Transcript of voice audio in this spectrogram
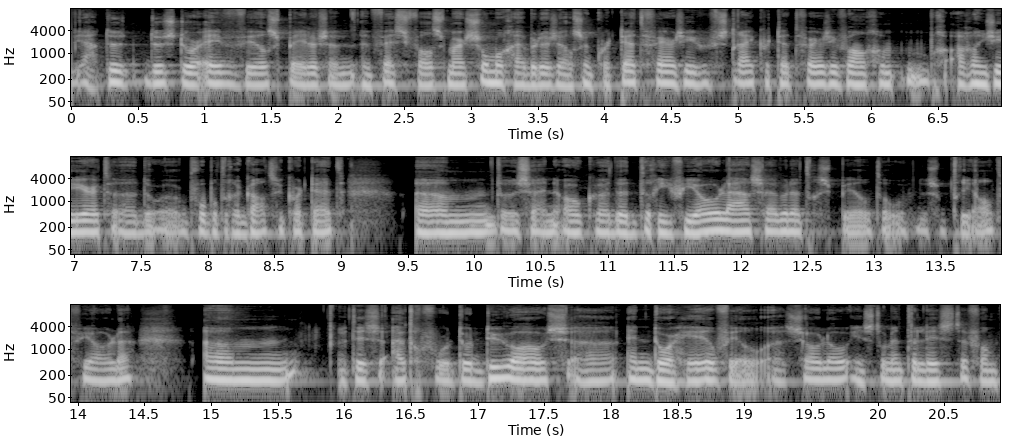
ja, dus, dus door evenveel spelers en, en festivals. Maar sommigen hebben er zelfs een kwartetversie, strijkkwartetversie van ge- gearrangeerd. eh, door bijvoorbeeld Ragazzi kwartet. Ehm, er zijn ook de drie viola's hebben het gespeeld, dus op drie altviolen. Ehm, het is uitgevoerd door duo's eh, en door heel veel eh, solo-instrumentalisten, van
